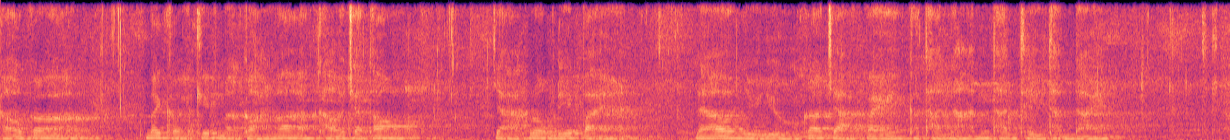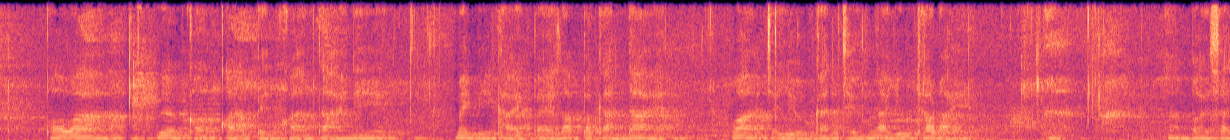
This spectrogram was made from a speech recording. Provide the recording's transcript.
เขาก็ไม่เคยคิดมาก่อนว่าเขาจะต้องจากโลกนี้ไป แล้วอยู่ๆก็จากไปกระทันหันทันทีทันใด ราะว่าเรื่องของความเป็นความตายนี้ ไม่มีใครไปรับประกันได้ ว่าจะอยู่กันถึงอายุเท่าไหร่ บริษัท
